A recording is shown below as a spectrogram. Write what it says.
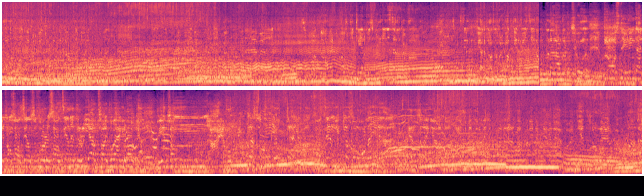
kommer att lugna ner sig. Tredje positionen istället Johan. Sahlsten på fjärde plats kommer att backera på insidan. Den där andra positionen. Bra styrning därifrån så får Sahlsten ett rejält tag på vägen tillbaka. Petersson, nej, hon lyckas inte ge upp det där Johan. Sahlsten lyckas att hålla i det där. Än så länge i alla fall. Alltså, vi tar det där backen i det fjärde. Petersson är uppe på andra.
